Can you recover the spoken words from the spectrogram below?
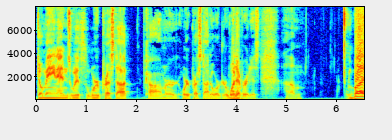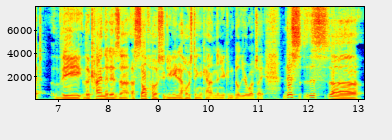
domain ends with WordPress.com or WordPress.org or whatever it is. Um, but the the kind that is a, a, self-hosted, you need a hosting account and then you can build your website. This this uh,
